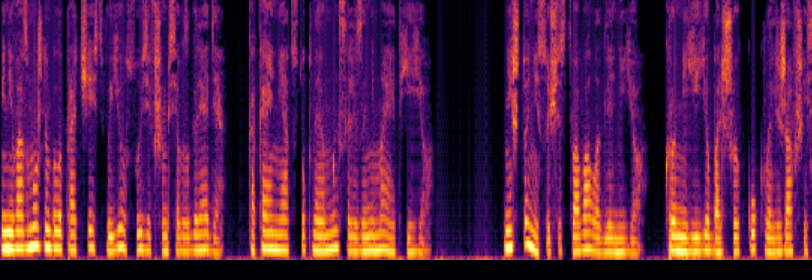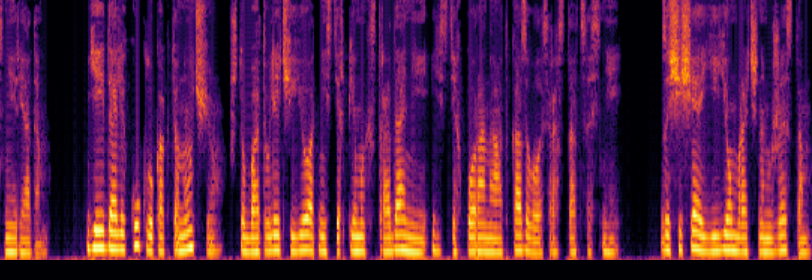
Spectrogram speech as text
и невозможно было прочесть в ее сузившемся взгляде, какая неотступная мысль занимает ее. Ничто не существовало для нее, кроме ее большой куклы, лежавшей с ней рядом. Ей дали куклу как-то ночью, чтобы отвлечь ее от нестерпимых страданий, и с тех пор она отказывалась расстаться с ней, защищая ее мрачным жестом,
